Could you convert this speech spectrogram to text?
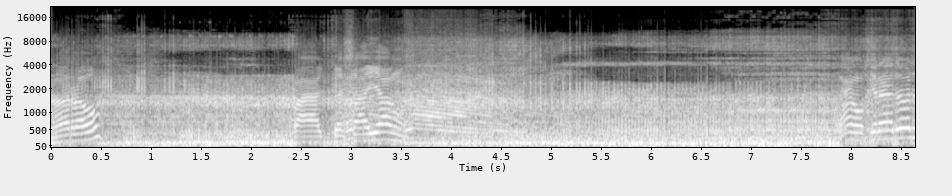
Araw. Pagkasayang. Ang okay na dol.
